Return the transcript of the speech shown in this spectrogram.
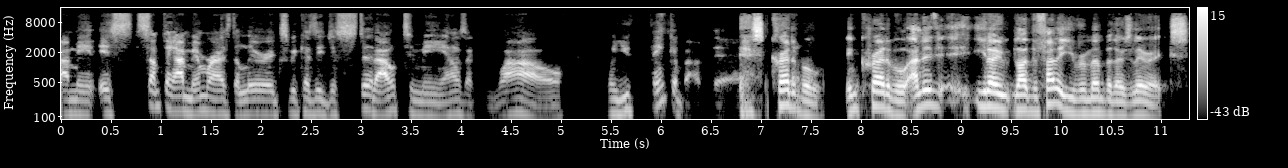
I mean, it's something I memorized the lyrics because it just stood out to me, and I was like, "Wow!" When you think about that, It's incredible, incredible, and it, you know, like the fact that you remember those lyrics,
